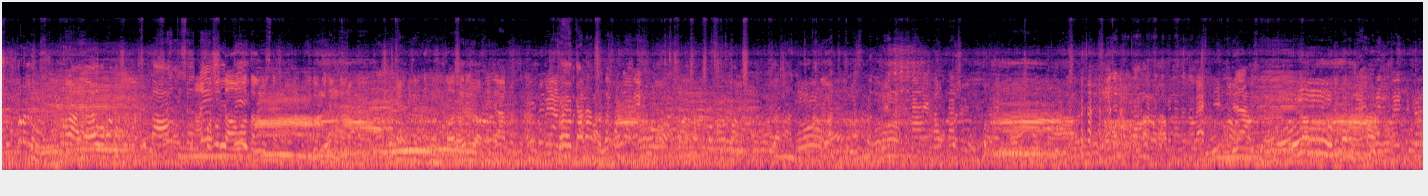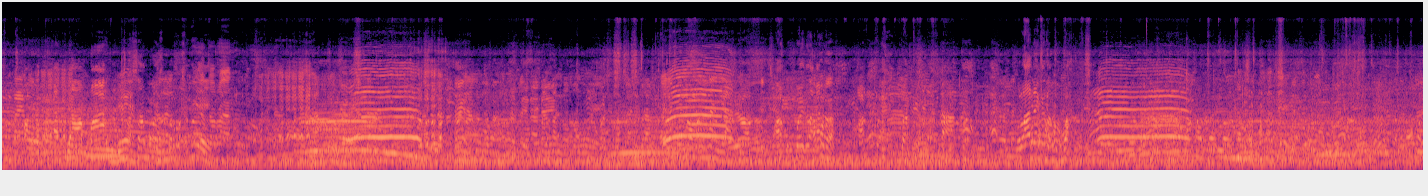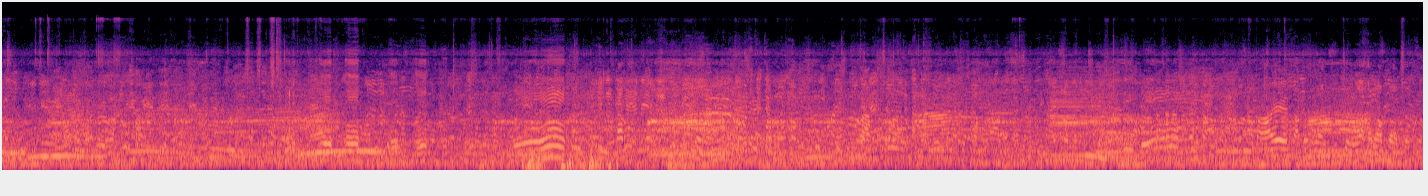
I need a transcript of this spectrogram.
Super lo. Super ya orang super kita. Positif. Ke kanan lo. Siapa? Sama terus piye? Aku kowe kok apa? Mulane kata wah. Baik, aku ora muncul lah ora apa-apa. Kapan-kapan aja Pak. Kayak ngono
